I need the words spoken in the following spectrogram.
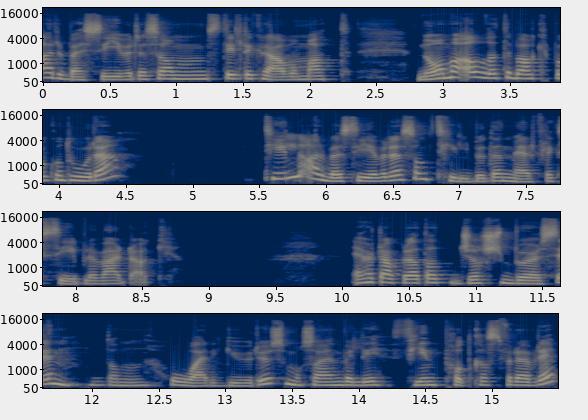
arbeidsgivere som stilte krav om at nå må alle tilbake på kontoret, til arbeidsgivere som tilbød en mer fleksible hverdag. Jeg hørte akkurat at Josh Bursin, den HR-guru, som også har en veldig fin podkast for øvrig,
